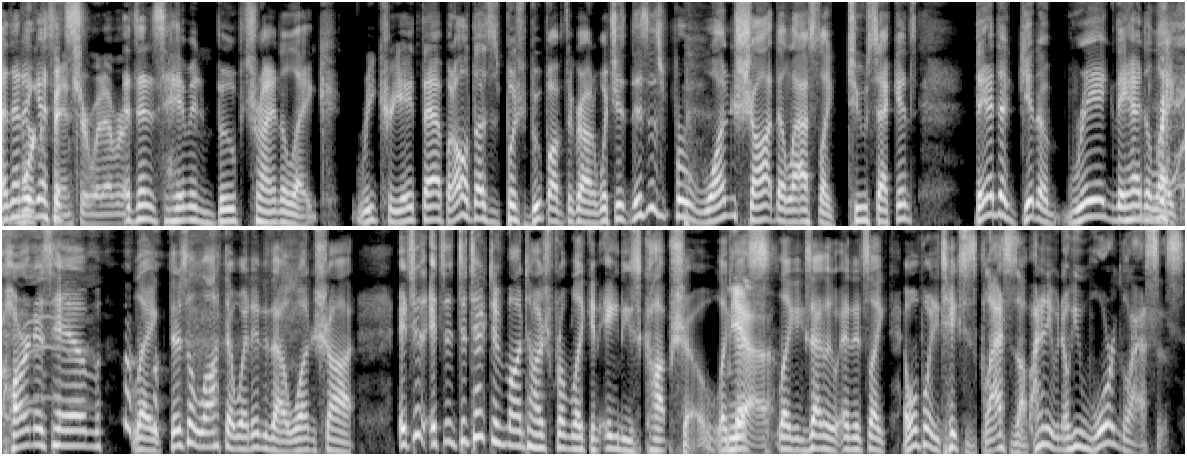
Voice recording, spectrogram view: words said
and then i guess it's or whatever. and then it's him and boop trying to like recreate that but all it does is push boop off the ground which is this is for one shot that lasts like two seconds. They had to get a rig they had to like harness him. Like there's a lot that went into that one shot. It's just it's a detective montage from like an 80s cop show. Like that's Yeah. like exactly and it's like at one point he takes his glasses off. I didn't even know he wore glasses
